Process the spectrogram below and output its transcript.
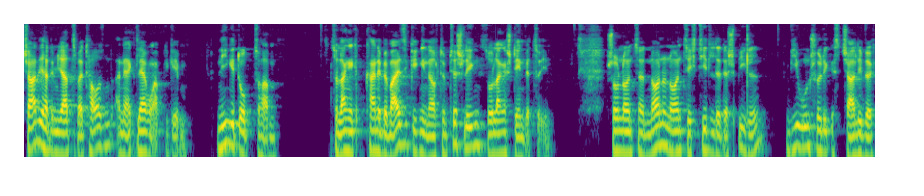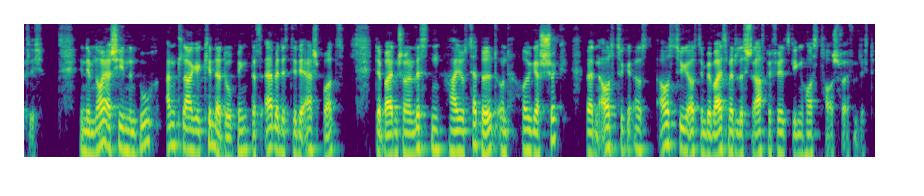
Charlie hat im Jahr 2000 eine Erklärung abgegeben, nie gedopt zu haben. Solange keine Beweise gegen ihn auf dem Tisch liegen, solange stehen wir zu ihm. Schon 1999 titelte der Spiegel, wie unschuldig ist Charlie wirklich? In dem neu erschienenen Buch Anklage Kinderdoping, das Erbe des DDR-Sports, der beiden Journalisten Hajo Seppelt und Holger Schück werden Auszüge aus, Auszüge aus dem Beweismittel des Strafbefehls gegen Horst Tausch veröffentlicht.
